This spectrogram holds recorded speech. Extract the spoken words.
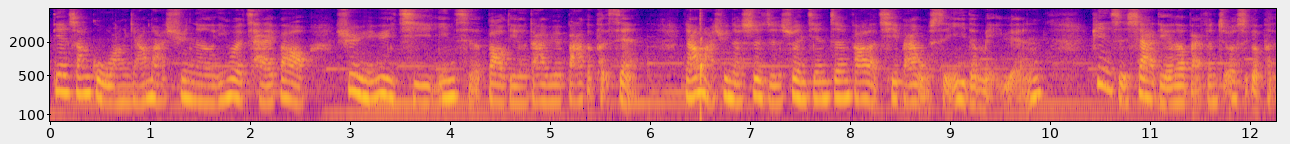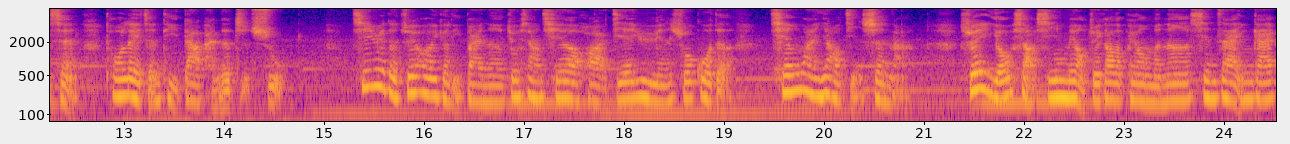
电商股王亚马逊呢，因为财报逊于预期，因此暴跌了大约八个 percent。亚马逊的市值瞬间蒸发了七百五十亿的美元，Pins 下跌了百分之二十个 percent，拖累整体大盘的指数。七月的最后一个礼拜呢，就像七二华尔街预言说过的，千万要谨慎啊！所以有小心没有追高的朋友们呢，现在应该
